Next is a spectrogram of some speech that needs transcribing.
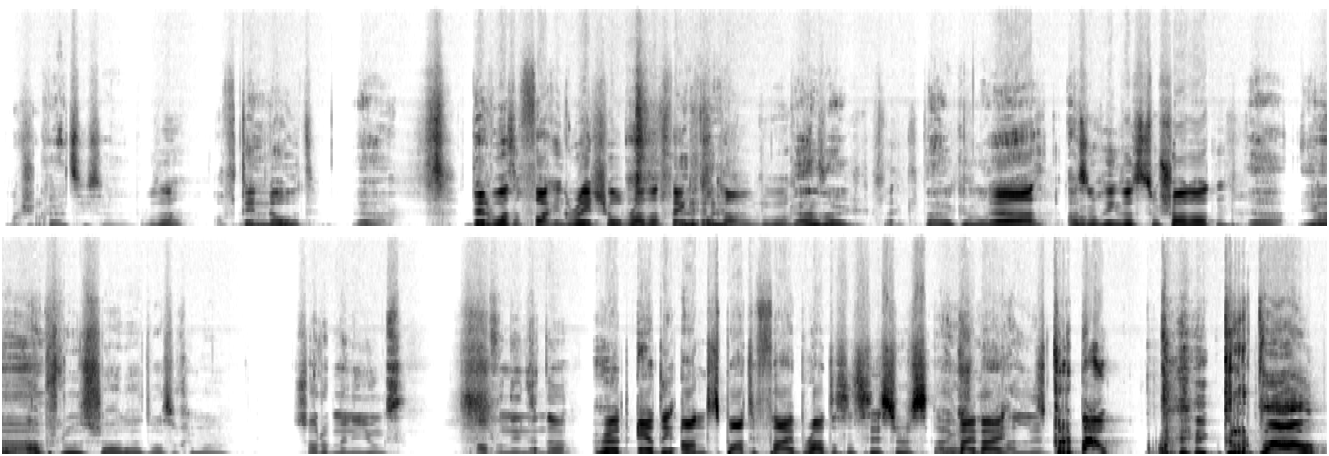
Maschallah. Gehört sich so. Bruder, auf den Note, Ja, that was a fucking great show, brother. Thank you for coming, Bruder. ganz arg. Danke, Mann. Äh, hast du noch irgendwas zum Shoutouten? Ja, irgendein Äh. Abschluss, Shoutout, was auch immer. Schaut auf meine Jungs, ein paar von denen sind da. Hört Eddie on Spotify, Brothers and Sisters. Bye bye. alle. Skrpau! Grpau!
